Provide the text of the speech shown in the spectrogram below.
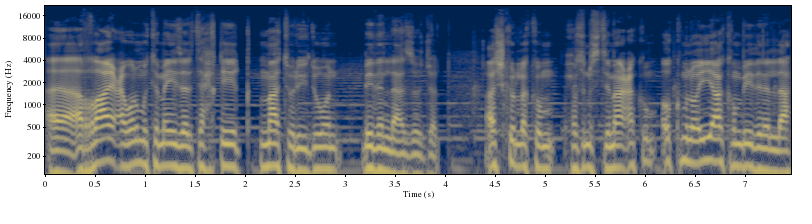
آه، الرائعة والمتميزة لتحقيق ما تريدون بإذن الله عز وجل. أشكر لكم حسن استماعكم أكمل وإياكم بإذن الله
